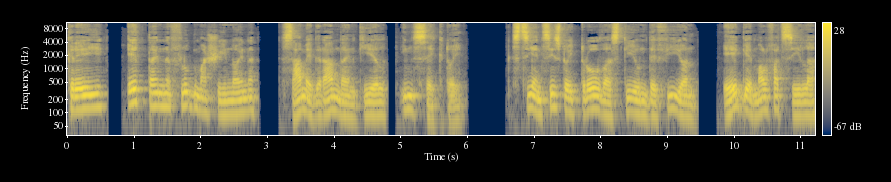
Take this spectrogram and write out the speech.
crei etain flugmachinoin same grandain kiel insectoi. Sciencistoi trovas tiun defion ege malfacila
